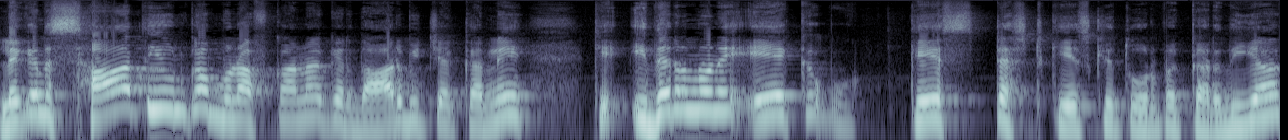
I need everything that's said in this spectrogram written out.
लेकिन साथ ही उनका मुनाफकाना किरदार भी चेक कर लें कि इधर उन्होंने एक केस, टेस्ट केस के तौर पर कर दिया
